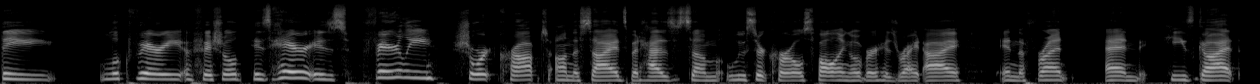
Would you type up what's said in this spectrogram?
They look very official. His hair is fairly short cropped on the sides, but has some looser curls falling over his right eye in the front. And he's got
